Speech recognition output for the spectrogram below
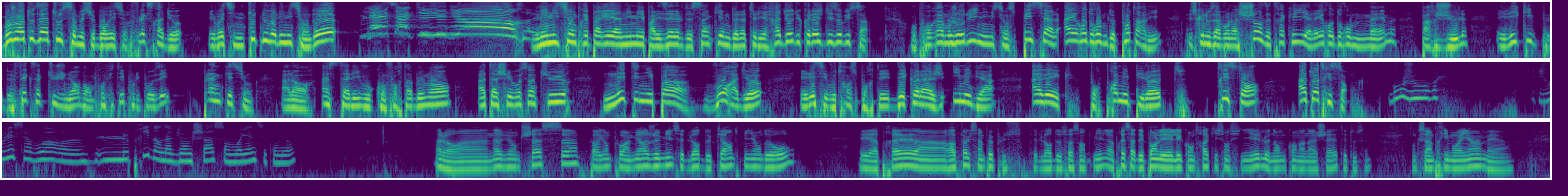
Bonjour à toutes et à tous, c'est Monsieur Boris sur Flex Radio et voici une toute nouvelle émission de Flex Actu Junior l'émission préparée et animée par les élèves de 5e de l'atelier radio du Collège des Augustins. Au programme aujourd'hui, une émission spéciale aérodrome de Pontarlier puisque nous avons la chance d'être accueillis à l'aérodrome même par Jules et l'équipe de Flex Actu Junior va en profiter pour lui poser plein de questions. Alors installez-vous confortablement, attachez vos ceintures, n'éteignez pas vos radios et laissez-vous transporter. Décollage immédiat avec pour premier pilote Tristan. À toi Tristan. Bonjour. Je voulais savoir euh, le prix d'un avion de chasse en moyenne, c'est combien? Alors, un avion de chasse, par exemple pour un Mirage 2000, c'est de l'ordre de 40 millions d'euros. Et après, un Rafale, c'est un peu plus. C'est de l'ordre de 60 000. Après, ça dépend les, les contrats qui sont signés, le nombre qu'on en achète et tout ça. Donc c'est un prix moyen, mais euh,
